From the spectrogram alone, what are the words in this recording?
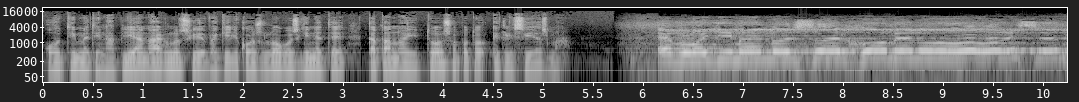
ότι με την απλή ανάγνωση ο Ευαγγελικός λόγος γίνεται κατανοητός από το εκκλησίασμα. Ευλογημένος ο ερχόμενος εν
